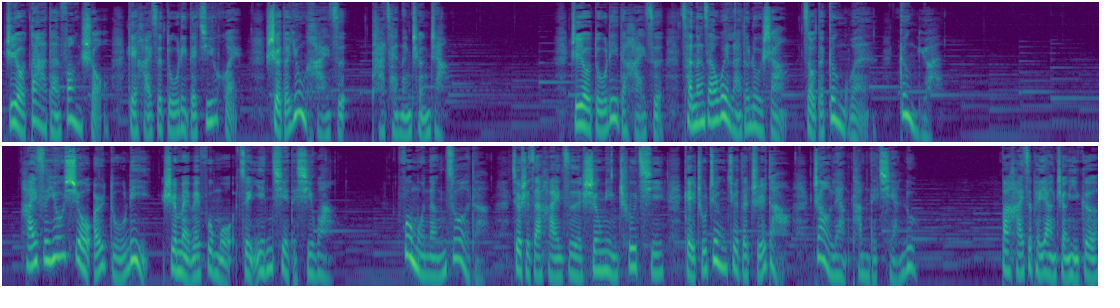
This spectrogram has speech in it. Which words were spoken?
只有大胆放手，给孩子独立的机会，舍得用孩子，他才能成长。只有独立的孩子，才能在未来的路上走得更稳、更远。孩子优秀而独立，是每位父母最殷切的希望。父母能做的。就是在孩子生命初期给出正确的指导，照亮他们的前路，把孩子培养成一个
